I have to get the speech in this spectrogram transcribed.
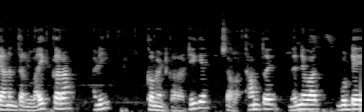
त्यानंतर लाईक करा आणि कमेंट करा ठीक आहे? चला थांबतो आहे धन्यवाद. Good day.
